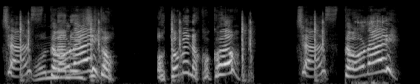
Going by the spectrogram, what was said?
チャンス到女の意来地と。乙女の心。チャンス到来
